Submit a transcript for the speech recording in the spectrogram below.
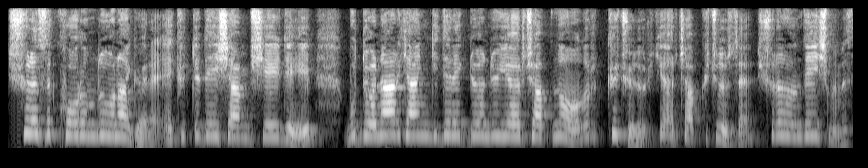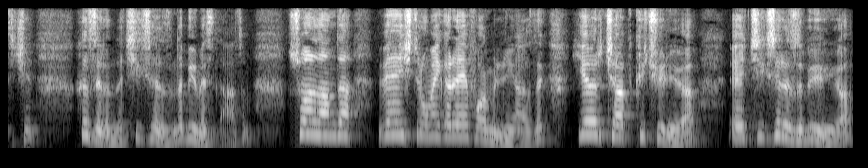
Şurası korunduğuna göre e, kütle değişen bir şey değil. Bu dönerken giderek döndüğü yarıçap ne olur? Küçülür. Yarıçap küçülürse şuranın değişmemesi için hızının da çizgisel hızında büyümesi lazım. Sonradan da V eşittir omega R formülünü yazdık. Yarıçap küçülüyor. E, çizgisel hızı büyüyor.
